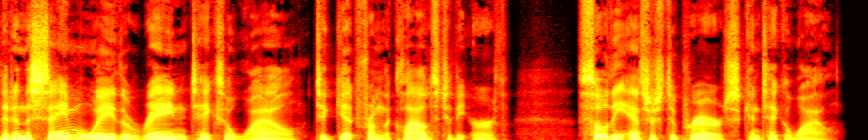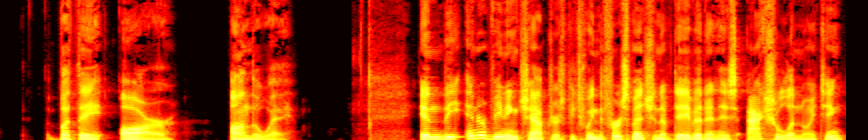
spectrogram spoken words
that in the same way the rain takes a while to get from the clouds to the earth, so the answers to prayers can take a while, but they are on the way. In the intervening chapters between the first mention of David and his actual anointing,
